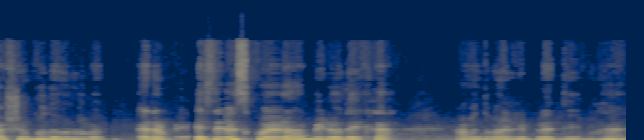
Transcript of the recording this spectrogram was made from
অসংখ্য ধন্যবাদ। এটা এস এম এস করে নাও ভিডিও দেখা, আমি তোমার রিপ্লাই দিব হ্যাঁ?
